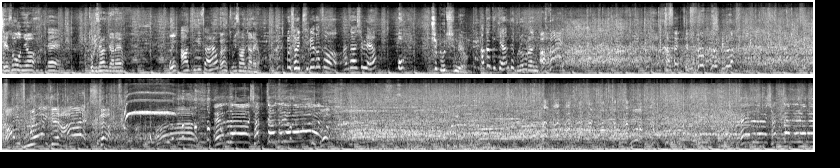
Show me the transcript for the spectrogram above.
제 소원요 네. 둘이서 한잔해요 아 둘이서요? 네 둘이서 한잔해요 그럼 저희 집에 가서 한잔 하실래요? 어? 집 어디 있네요? 아까 그 걔한테 물어보라니까. 아이 뭐야 이게 아 진짜 아 얘들아 샷다 내려라. 얘들아 샷다 내려라.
